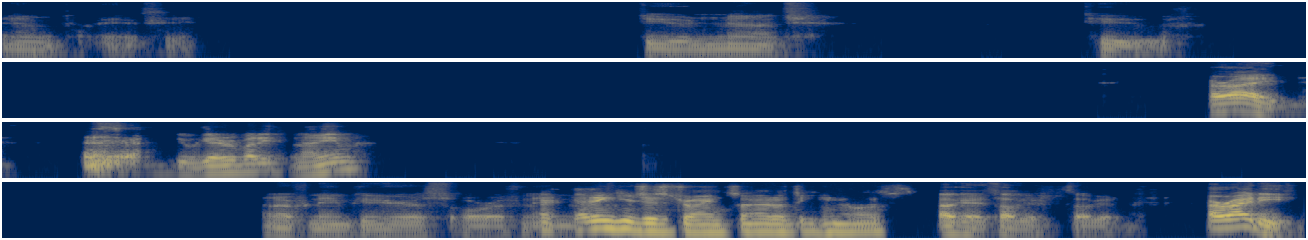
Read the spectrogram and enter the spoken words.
Impiety. Do not to All right. Do we get everybody? Naeem? I don't know if Naeem can hear us or if I, I think he just joined, so I don't think he knows. Okay, it's all good. It's all good. All righty.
